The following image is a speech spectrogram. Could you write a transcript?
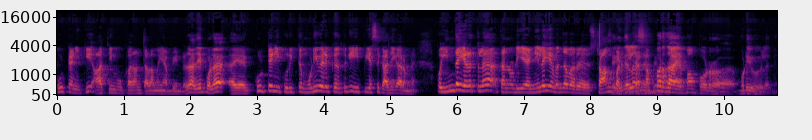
கூட்டணிக்கு அதிமுக தான் தலைமை அப்படின்றது. அதே போல கூட்டணி குறித்த முடிவெடுக்கிறதுக்கு இபிஎஸ்க்கு அதிகாரம்னு. இப்போ இந்த இடத்துல தன்னுடைய நிலையை வந்து அவர் ஸ்ட்ராங் இதெல்லாம் சம்பிரதாயமா போடுற முடிவுகளுங்க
